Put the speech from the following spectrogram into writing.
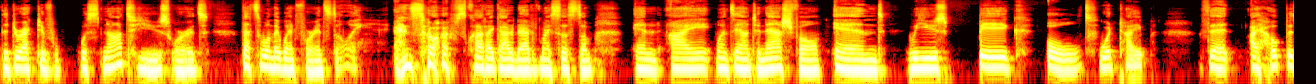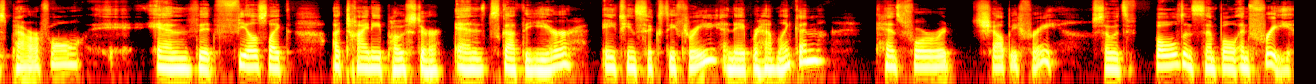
the directive was not to use words, that's the one they went for instantly. And so I was glad I got it out of my system. And I went down to Nashville and we used big, old wood type that I hope is powerful and that feels like a tiny poster. And it's got the year 1863 and Abraham Lincoln, henceforward shall be free. So it's bold and simple and free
